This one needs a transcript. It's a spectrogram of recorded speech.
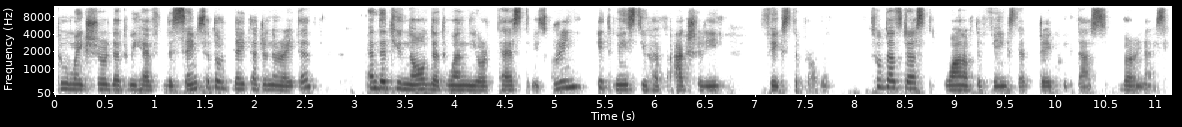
to make sure that we have the same set of data generated and that you know that when your test is green, it means you have actually fixed the problem. So that's just one of the things that jqwik does very nicely.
